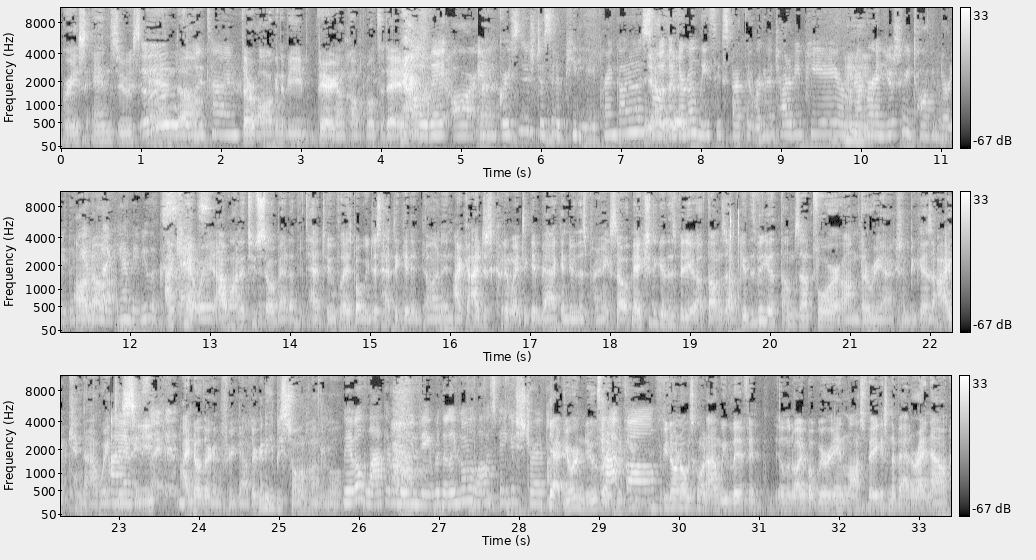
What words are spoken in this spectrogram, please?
Grace, and Zeus, Ooh, and um, time. they're all gonna be very uncomfortable today. Oh, they are. And Grace and Zeus just did a PDA prank on us. Yeah, so they like they're gonna least expect that we're gonna try to be PDA or whatever, and you're just gonna be talking dirty. Like Oh, you're gonna no. be like, damn, baby, you look sick. I can't wait. I wanted to so bad at the tattoo place, but we just had to get it done, and I, I just couldn't wait to get back and do this prank. So make sure to give this video a thumbs up. Give this video a thumbs up for um, their reaction because I cannot wait to I'm see. excited. I know they're gonna freak out. They're gonna be so uncomfortable. We have a lot that we're doing today. We're literally going to Las Vegas Strip. Yeah, if you're new, like if you, if you don't know what's going on, we live in Illinois, but we're in Las Vegas, Nevada right now,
